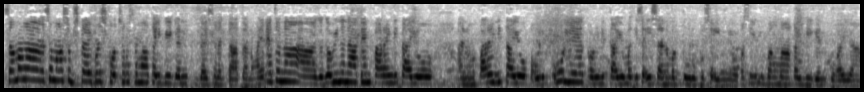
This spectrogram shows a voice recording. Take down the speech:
Sa mga sa mga subscribers ko at sa mga kaibigan guys na nagtatanong. Ayan, ito na uh, gagawin na natin para hindi tayo ano, para hindi tayo paulit-ulit or hindi tayo mag-isa-isa na magturo po sa inyo. Kasi yung ibang mga kaibigan ko ay uh,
